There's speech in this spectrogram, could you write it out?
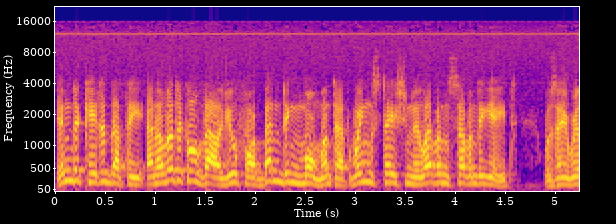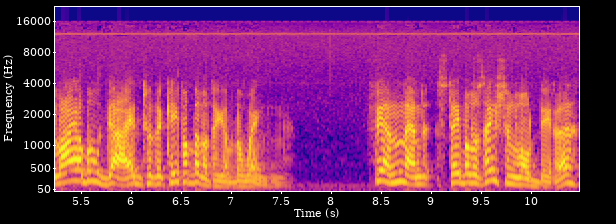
indicated that the analytical value for bending moment at wing station 1178 was a reliable guide to the capability of the wing. Fin and stabilization load data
